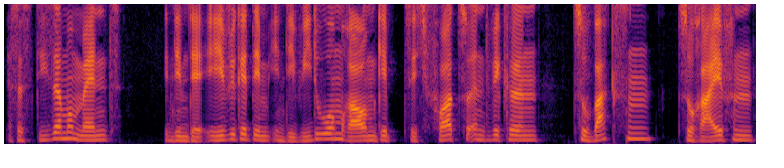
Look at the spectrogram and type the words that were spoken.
Es ist dieser Moment, in dem der Ewige dem Individuum Raum gibt, sich fortzuentwickeln, zu wachsen, zu reifen,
